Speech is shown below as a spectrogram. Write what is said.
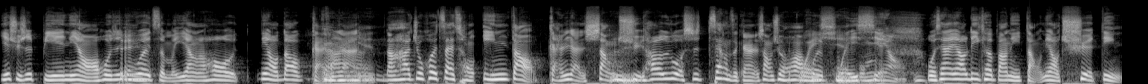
也许是憋尿啊，或者因为怎么样，然后尿道感染，然后他就会再从阴道感染上去。他说，如果是这样子感染上去的话，会危险。我现在要立刻帮你导尿，确定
